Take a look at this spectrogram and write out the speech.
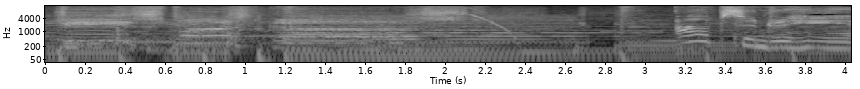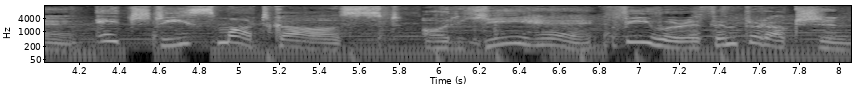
HD Smartcast. आप सुन रहे हैं एच डी स्मार्ट कास्ट और ये है फीवर एफ़ प्रोडक्शन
